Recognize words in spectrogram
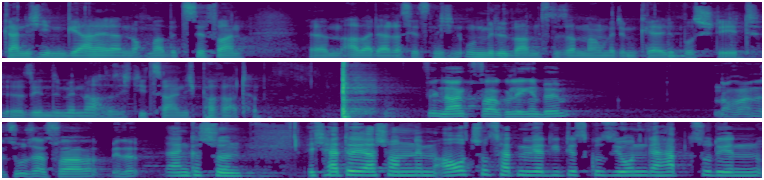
kann ich Ihnen gerne dann noch einmal beziffern. Ähm, aber da das jetzt nicht in unmittelbarem Zusammenhang mit dem Kältebus steht, sehen Sie mir nach, dass ich die Zahlen nicht parat habe. Vielen Dank, Frau Kollegin Böhm. Noch eine Zusatzfrage, bitte. Danke schön. Ich hatte ja schon im Ausschuss hatten wir die Diskussion gehabt zu, den,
